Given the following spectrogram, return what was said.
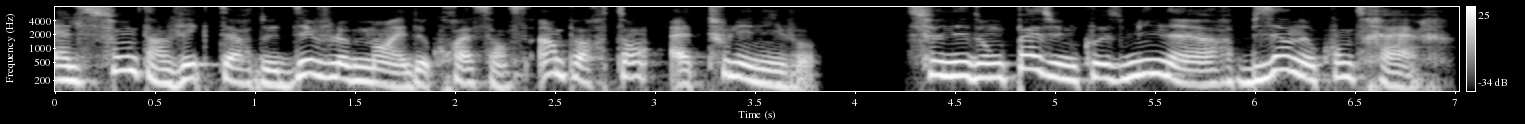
Elles sont un vecteur de développement et de croissance important à tous les niveaux. Ce n'est donc pas une cause mineure, bien au contraire.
